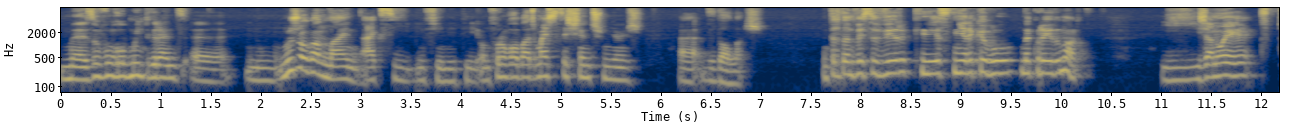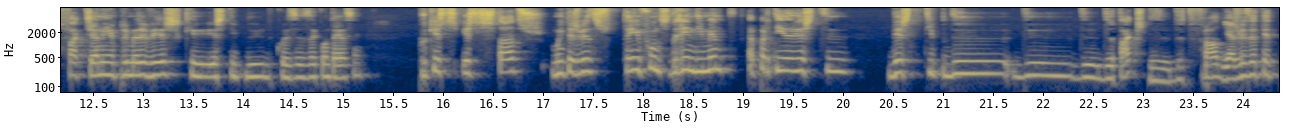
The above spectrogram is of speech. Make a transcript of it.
mas houve um roubo muito grande uh, num, num, jogo online, Axie Infinity, onde foram roubados mais de 600 milhões uh, de dólares. Entretanto, veio-se a ver que esse dinheiro acabou na Coreia do Norte. E já não é, de facto, já nem é a primeira vez que este tipo de, de coisas acontecem, porque estes, estes Estados muitas vezes têm fontes de rendimento a partir deste, deste tipo de, de, de, de ataques, de, de, fraude, e às vezes até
